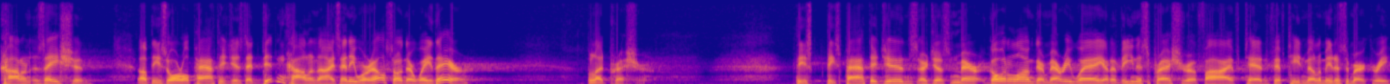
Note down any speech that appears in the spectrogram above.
colonization of these oral pathogens that didn't colonize anywhere else on their way there blood pressure. These, these pathogens are just mer- going along their merry way at a venous pressure of 5, 10, 15 millimeters of mercury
